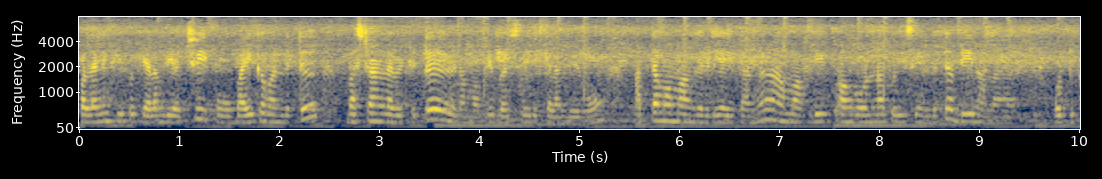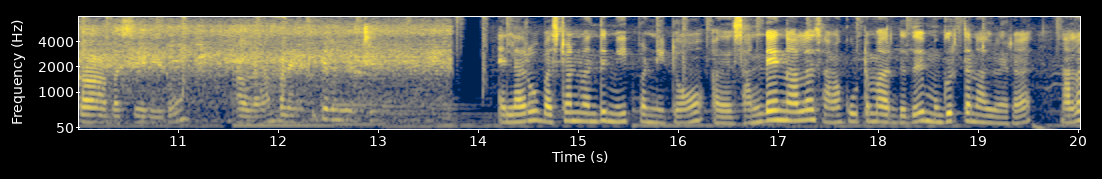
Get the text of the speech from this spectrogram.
பழனிக்கு இப்போ கிளம்பியாச்சு. இப்போது பைக்கை வந்துட்டு பஸ் ஸ்டாண்டில் விட்டுட்டு நம்ம அப்படியே பஸ் ஏறி கிளம்பிடுவோம். அத்தை மாமா அங்கே ரெடி ஆகிட்டாங்க நம்ம அப்படியே அங்கே ஒன்றா போய் சேர்ந்துட்டு அப்படியே நம்ம ஒட்டுக்கா பஸ் ஏறிடுவோம் அவ்வளோதான் பழனிக்கு கிளம்பியாச்சு. எல்லோரும் பஸ் ஸ்டாண்ட் வந்து மீட் பண்ணிட்டோம். சண்டேனால செம கூட்டமாக இருந்தது. முகூர்த்த நாள் வேறு. நல்லா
